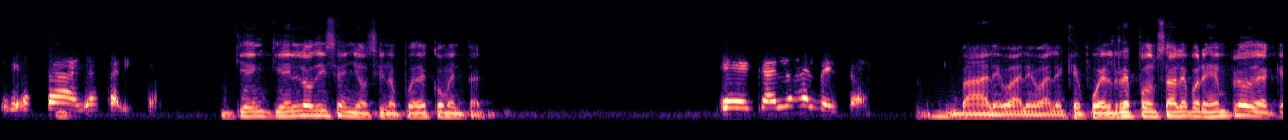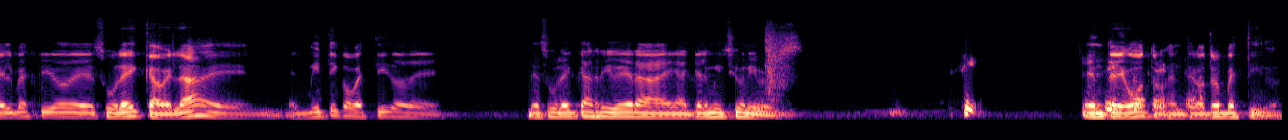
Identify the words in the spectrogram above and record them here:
ya está, ya está listo. ¿Quién, quién lo diseñó? Si nos puedes comentar. Eh, Carlos Alberto. Vale, vale, vale. Que fue el responsable, por ejemplo, de aquel vestido de Zuleika, ¿verdad? El, mítico vestido de, de Zuleika Rivera en aquel Miss Universe. Sí. Entre otros, entre otros vestidos.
